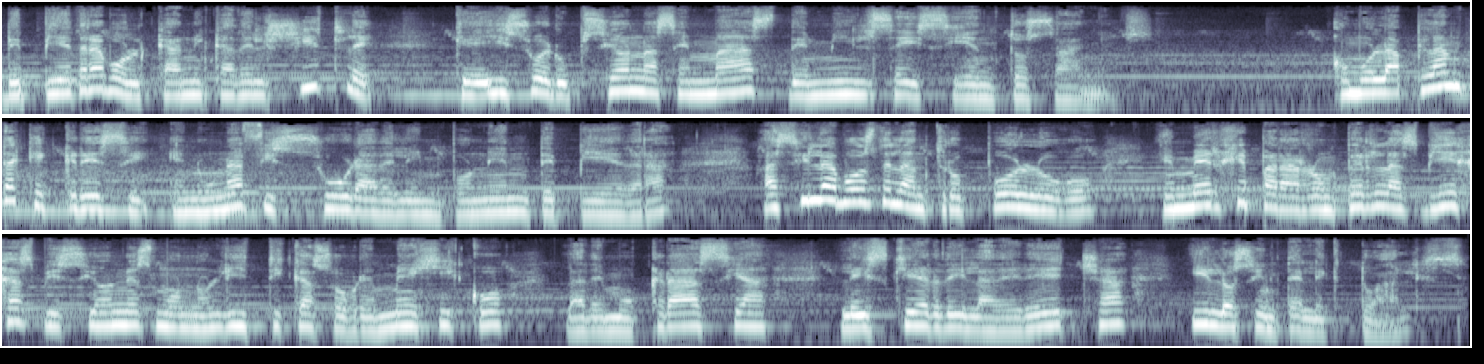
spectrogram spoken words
de piedra volcánica del Chitle que hizo erupción hace más de 1600 años. Como la planta que crece en una fisura de la imponente piedra, así la voz del antropólogo emerge para romper las viejas visiones monolíticas sobre México, la democracia, la izquierda y la derecha y los intelectuales.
